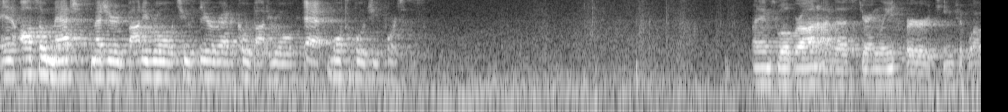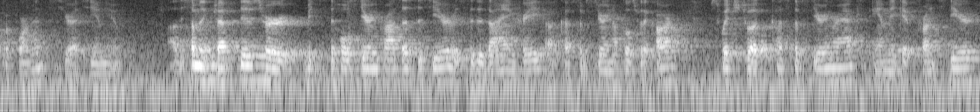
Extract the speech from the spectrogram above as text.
and also match measured body roll to theoretical body roll at multiple g-forces. My name is Will Braun. I'm the steering lead for Team Chippewa Performance here at CMU. Uh, some of the objectives for the whole steering process this year is to design and create uh, custom steering knuckles for the car, switch to a custom steering rack and make it front steer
